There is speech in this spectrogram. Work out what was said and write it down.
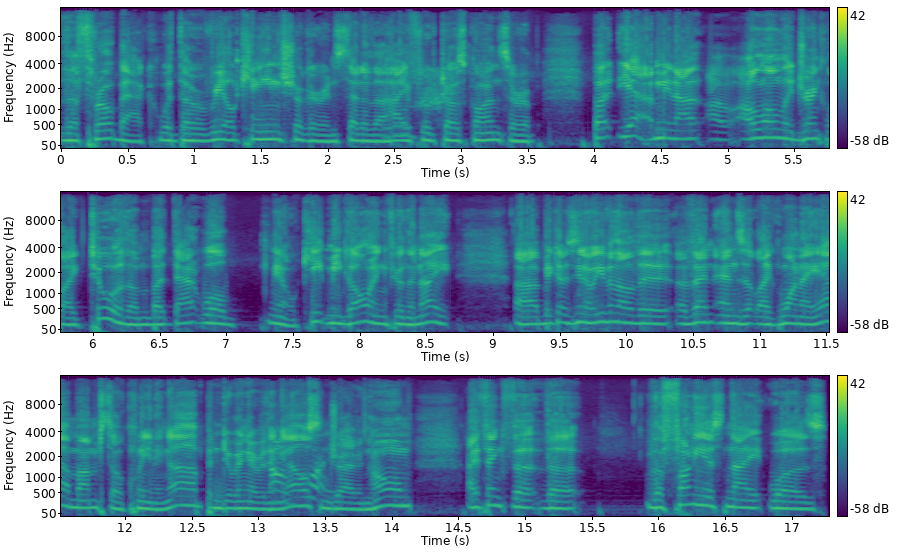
the throwback with the real cane sugar instead of the high fructose corn syrup. But yeah, I mean, I, I'll only drink like two of them, but that will, you know, keep me going through the night. Uh, because you know, even though the event ends at like 1 a.m., I'm still cleaning up and doing everything Oh, else and driving home. I think the the the funniest night was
